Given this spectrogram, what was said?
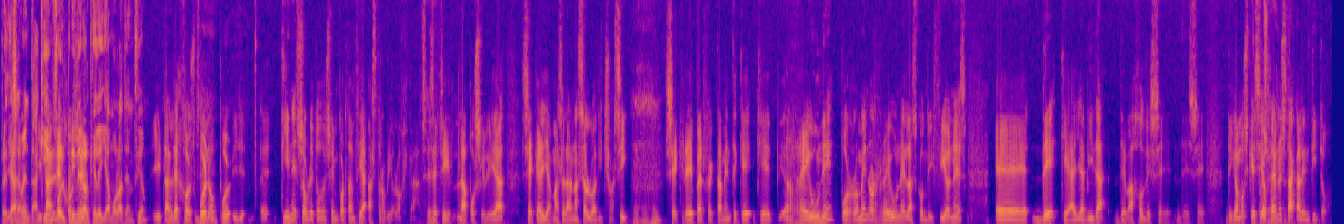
precisamente? ¿A quién fue el primero al ¿eh? que le llamó la atención? Y tan lejos. Bueno, pues, eh, tiene sobre todo esa importancia astrobiológica. Es decir, la posibilidad se cree, además la NASA lo ha dicho así, se cree perfectamente que, reúne, por lo menos reúne las condiciones eh, de que haya vida debajo de ese, de ese. Digamos que ese pues océano está calentito.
